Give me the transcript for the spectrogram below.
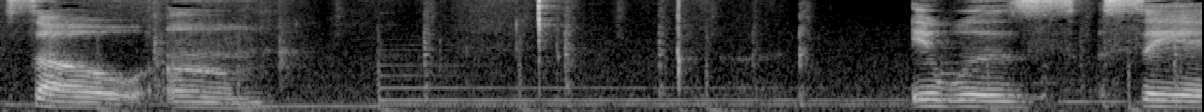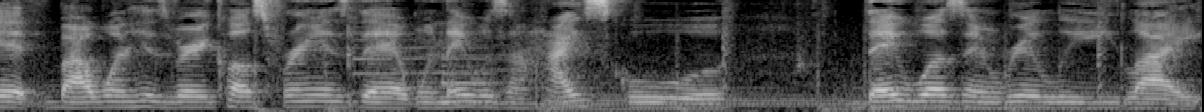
So, um, it was said by one of his very close friends that when they was in high school, they wasn't really like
